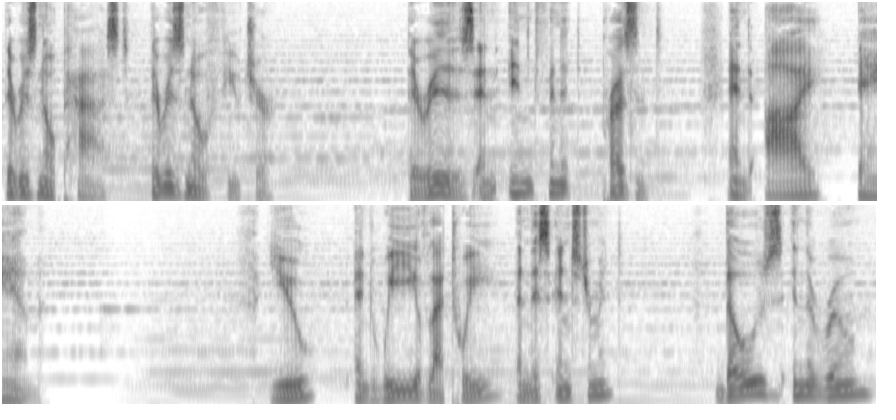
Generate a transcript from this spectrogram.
There is no past, there is no future. There is an infinite present, and I am. You and we of Latwii and this instrument, those in the room,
